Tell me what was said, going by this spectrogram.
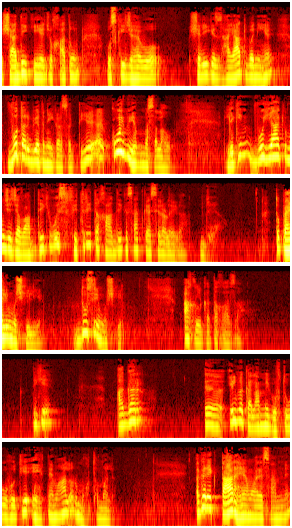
شادی کی ہے جو خاتون اس کی جو ہے وہ شریک حیات بنی ہے وہ تربیت نہیں کر سکتی ہے کوئی بھی مسئلہ ہو۔ لیکن وہ یہ کہ مجھے جواب دے کہ وہ اس فطری تقاضے کے ساتھ کیسے لڑے گا۔ جی ہاں۔ تو پہلی مشکل یہ۔ دوسری مشکل عقل کا تقاضا۔ دیکھیے اگر علم کلام میں گفتگو ہوتی ہے احتمال اور محتمل۔ اگر ایک تار ہے ہمارے سامنے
